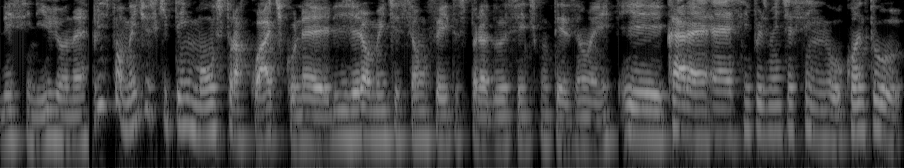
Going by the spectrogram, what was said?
nesse nível, né? Principalmente os que tem monstro aquático, né? Eles geralmente são feitos para adolescentes com tesão aí. E, cara, é, é simplesmente assim, o quanto.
